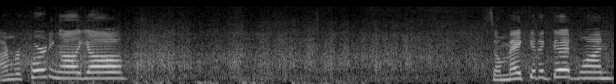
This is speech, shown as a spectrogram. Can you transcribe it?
I'm recording all y'all. So make it a good one.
